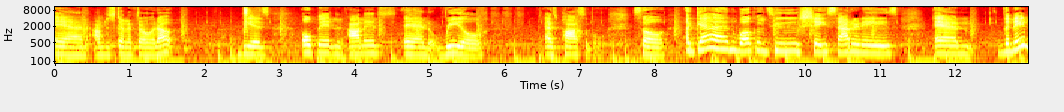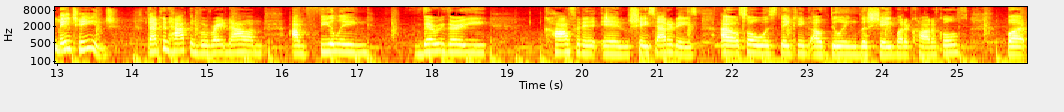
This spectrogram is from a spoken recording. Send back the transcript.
and I'm just gonna throw it up. Be as open and honest and real as possible. So, again, welcome to Shay Saturdays and the name may change. That could happen, but right now I'm I'm feeling very very confident in Shay Saturdays. I also was thinking of doing the Shea Butter Chronicles, but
